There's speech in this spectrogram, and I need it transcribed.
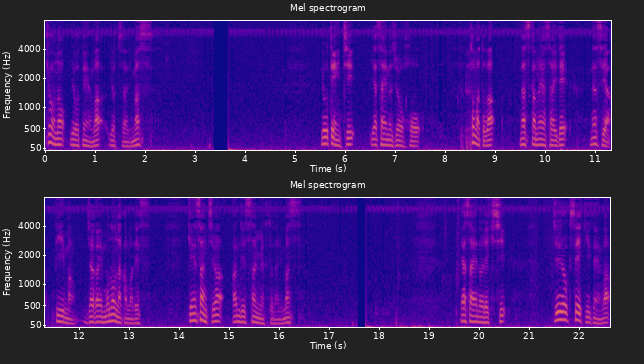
今日の要点は4つあります。要点1野菜の情報。トマトはナス科の野菜でナスやピーマン、ジャガイモの仲間です。原産地はアンデス山脈となります。野菜の歴史16世紀以前は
